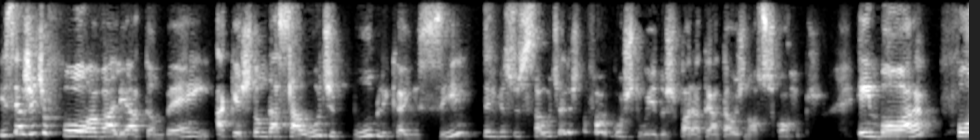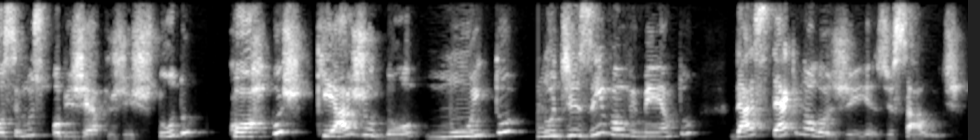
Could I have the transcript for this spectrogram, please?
E se a gente for avaliar também a questão da saúde pública em si, serviços de saúde eles não foram construídos para tratar os nossos corpos. Embora fôssemos objetos de estudo, corpos que ajudou muito no desenvolvimento das tecnologias de saúde.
